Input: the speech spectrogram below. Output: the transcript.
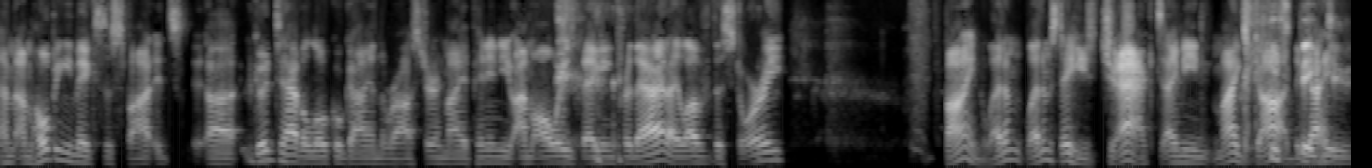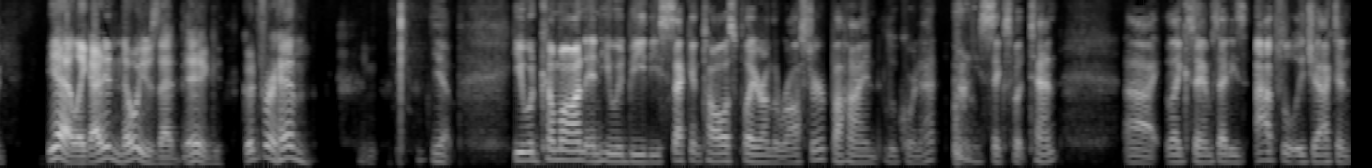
I'm, I'm hoping he makes the spot. It's uh, Mm-hmm. good to have a local guy on the roster, in my opinion. You, I'm always begging for that. I love the story. Fine, let him let him stay. He's jacked. I mean, my God, He's the big guy. dude. Yeah, like I didn't know he was that big. Good for him. Yep. He would come on and he would be the second tallest player on the roster behind Lou Kornet. he's six foot ten. Uh, like Sam said, he's absolutely jacked. And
